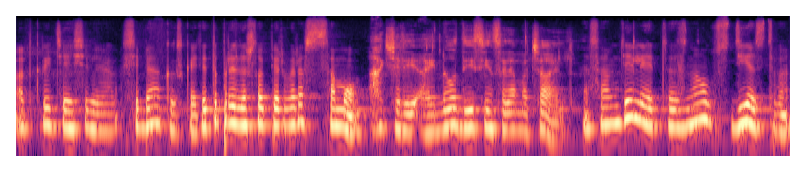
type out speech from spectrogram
открытие себя, себя, как сказать, это произошло первый раз само. Actually, I know this since I am a child. На самом деле это знал с детства.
